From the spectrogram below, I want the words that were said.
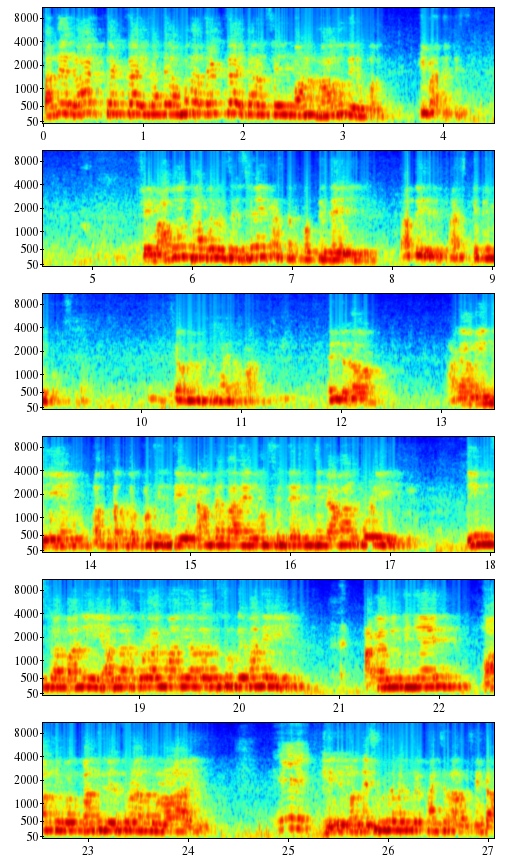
তাদের তাদের তাদের এই জন্য আগামী দিন অত্যন্ত কঠিন দিন। আমরা এই মসজিদে এসেছি, নামাজ পড়ি, দিন ইসলাম মানি, আল্লাহর কোরআন মানি আল্লাহ রসুলকে মানি। আগামী দিনে হক এবং বাতিলের চূড়ান্ত লড়াই এর মধ্যে শুরু হয়েছে ফাইসলা সেটা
